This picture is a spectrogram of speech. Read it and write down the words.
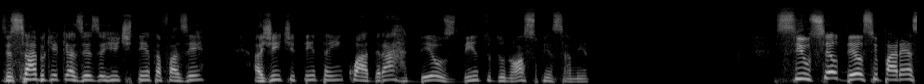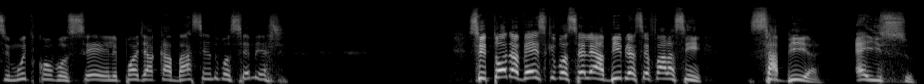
Você sabe o que, que às vezes a gente tenta fazer? A gente tenta enquadrar Deus dentro do nosso pensamento. Se o seu Deus se parece muito com você, ele pode acabar sendo você mesmo. Se toda vez que você lê a Bíblia você fala assim, sabia, é isso.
